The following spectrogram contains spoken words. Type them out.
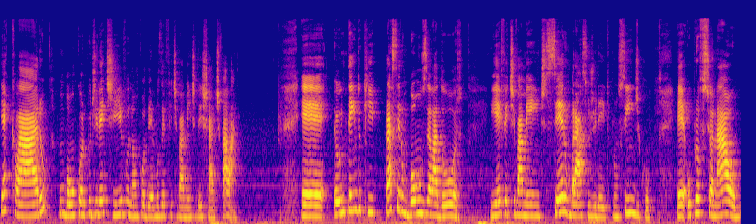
e, é claro, um bom corpo diretivo, não podemos efetivamente deixar de falar. É, eu entendo que para ser um bom zelador e efetivamente ser um braço direito para um síndico, é, o profissional,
